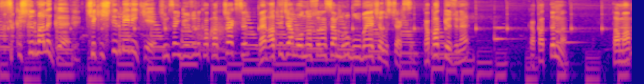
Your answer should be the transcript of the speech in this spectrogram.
sıkıştırmalık, çekiştirmelik. Şimdi sen gözünü kapatacaksın. Ben atacağım ondan sonra sen bunu bulmaya çalışacaksın. Kapat gözünü. Kapattın mı? Tamam.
